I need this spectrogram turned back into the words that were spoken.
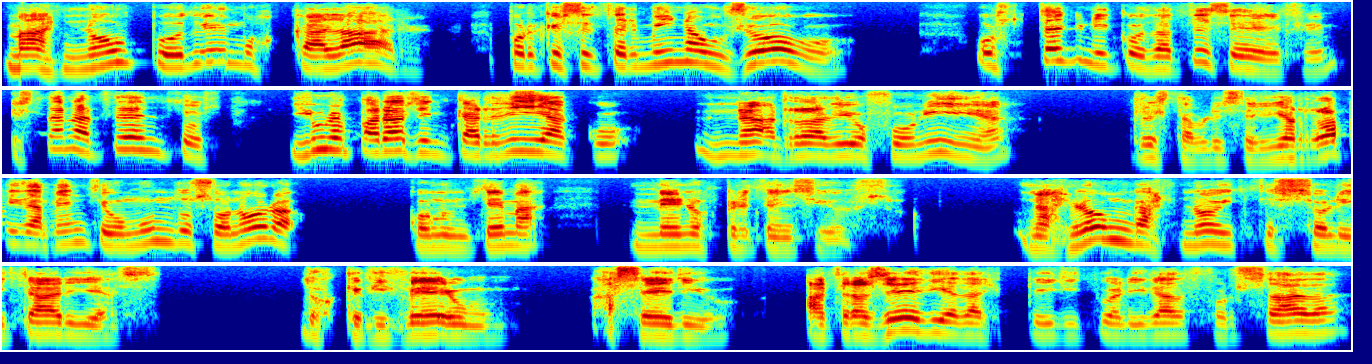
mas non podemos calar, porque se termina o jogo. Os técnicos da TCF están atentos e unha paraxe cardíaco na radiofonía restablecería rapidamente o mundo sonoro con un tema menos pretencioso. Nas longas noites solitarias dos que viveron a serio a tragedia da espiritualidade forzada,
